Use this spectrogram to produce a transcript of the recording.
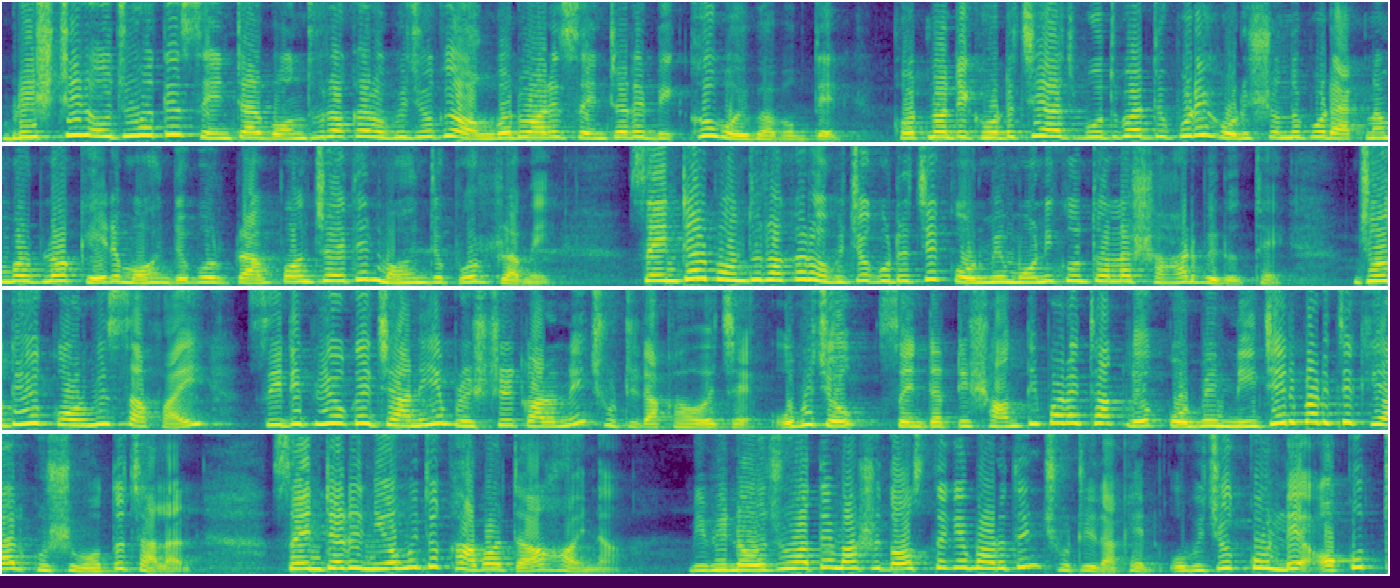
বৃষ্টির অজুহাতে সেন্টার বন্ধ রাখার অভিযোগে অঙ্গনওয়াড়ি সেন্টারে বিক্ষোভ অভিভাবকদের। ঘটনাটি ঘটেছে আজ বুধবার দুপুরে হরিশ্চন্দ্রপুর এক নম্বর ব্লকের মহেন্দ্রপুর গ্রাম পঞ্চায়েতের মহেন্দ্রপুর গ্রামে। সেন্টার বন্ধ রাখার অভিযোগ উঠেছে কর্মী মণিকুন্তলা সাহার বিরুদ্ধে। যদিও কর্মী সাফাই, সিডিপিওকে জানিয়ে বৃষ্টির কারণেই ছুটি রাখা হয়েছে। অভিযোগ, সেন্টারটি শান্তিপাড়ায় থাকলেও কর্মী নিজের বাড়িতে খেয়াল খুশি মতো চালান। সেন্টারে নিয়মিত খাবার দেওয়া হয় না। বিভিন্ন অজুহাতে মাসে দশ থেকে বারো দিন ছুটি রাখেন। অভিযোগ করলে অকথ্য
